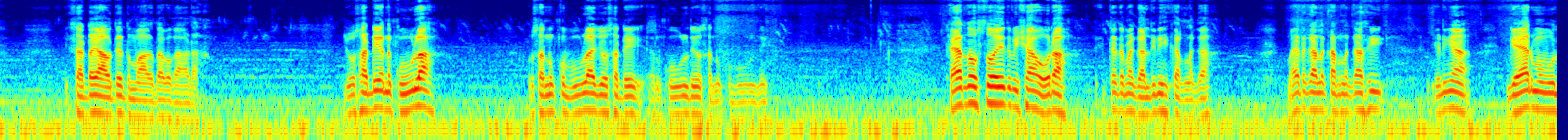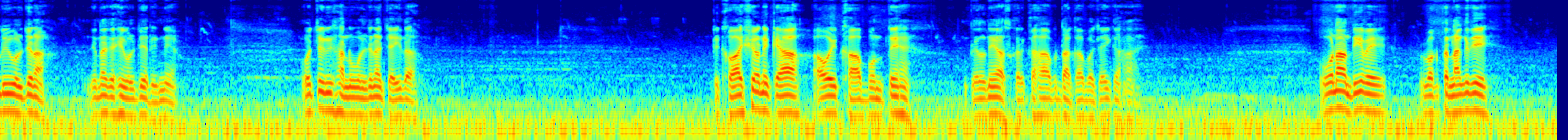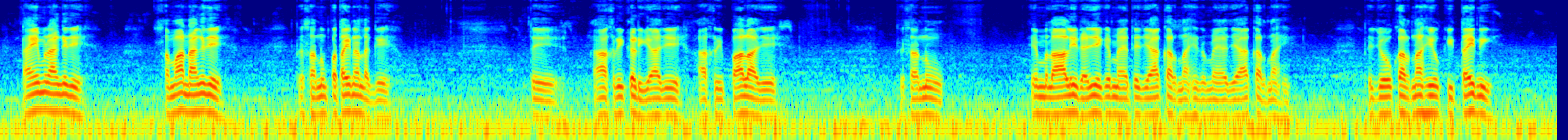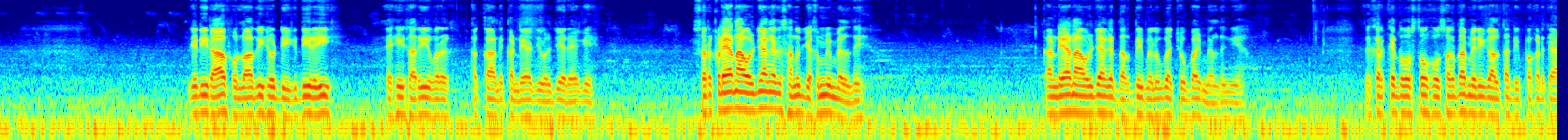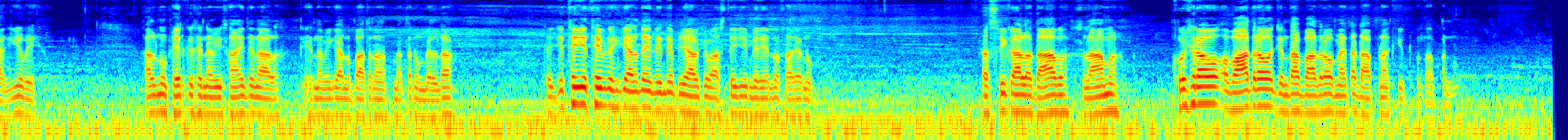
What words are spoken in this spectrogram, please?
ਇਹ ਸਾਡਾ ਆਪਦੇ ਦਿਮਾਗ ਦਾ ਵਿਗਾੜ ਆ। ਜੋ ਸਾਡੇ ਅਨੁਕੂਲ ਆ, ਉਹ ਸਾਨੂੰ ਕਬੂਲ ਆ, ਜੋ ਸਾਡੇ ਅਨੁਕੂਲ ਨੇ, ਉਹ ਸਾਨੂੰ ਕਬੂਲ ਨਹੀਂ ਖੈਰ ਦੋਸਤੋ, ਇਹ ਤੇ ਵਿਸ਼ਾ ਹੋਰ ਆ। ਇੱਥੇ ਤੇ ਮੈਂ ਗੱਲ ਹੀ ਨਹੀਂ ਕਰਨ ਲੱਗਾ। ਮੈਂ ਤਾਂ ਗੱਲ ਕਰਨ ਲੱਗਾ ਸੀ, ਜਿਹੜੀਆਂ ਗੈਰ ਮਾਮੂਲੀ ਉਲਝਣਾ ਜਿਨ੍ਹਾਂ 'ਚ ਅਸੀਂ ਉਲਝੇ ਰਹਿੰਦੇ ਆ। ਉਹ ਚ ਨਹੀਂ ਸਾਨੂੰ ਉਲਝਣਾ ਚਾਹੀਦਾ। ਤੇ ਖਵਾਹਿਸ਼ੋਂ ਨੇ ਕਿਹਾ, ਆਓ ਇੱਕ ਖਾਬ ਬੁਣਤੇ ਹੈ। ਦਿਲ ਨੇ ਹੱਸ ਕਰ ਕਹਾ, ਅਬ ਬਚਾ ਹੀ ਕਹਾ ਹੈ? ਉਹ ਨਾ ਹੁੰਦੀ ਵੇ ਵਕਤ ਲੰਘ ਜੇ, ਟਾਈਮ ਲੰਘ ਜੇ, ਸਮਾਂ ਲੰਘ ਜੇ, ਤੇ ਸਾਨੂੰ ਪਤਾ ਹੀ ਨਾ ਲੱਗੇ। ਤੇ ਆਖਰੀ ਘੜੀ ਆ ਜੇ, ਆਖਰੀ ਪਲ ਆ ਜੇ, ਤੇ ਸਾਨੂੰ ਇਹ ਮਲਾਲ ਹੀ ਰਹਿ ਜੇ ਕਿ ਮੈਂ ਤੇ ਜਿਆ ਕਰਨਾ ਸੀ ਤੇ ਮੈਂ ਜਿਆ ਕਰਨਾ ਸੀ। ਤੇ ਜੋ ਕਰਨਾ ਸੀ ਉਹ ਕੀਤਾ ਹੀ ਨਹੀਂ। ਜਿਹੜੀ ਰਾਹ ਫੁੱਲਾਂ ਦੀ ਸੀ ਉਹ ਡੀਕਦੀ ਰਹੀ। ਅਸੀਂ ਸਾਰੀ ਉਮਰ ਅੱਕਾਂ ਦੇ ਕੰਡਿਆਂ 'ਚ ਉਲਝੇ ਰਹਿ ਗਏ। ਸਰਕੜਿਆਂ ਨਾਲ ਉਲਝਾਂਗੇ ਤੇ ਸਾਨੂੰ ਜ਼ਖਮ ਵੀ ਮਿਲਦੇ। ਕੰਡਿਆਂ ਨਾਲ ਉਲਝਾਂਗੇ ਦਰਦ ਹੀ ਮਿਲੂਗਾ ਚੋਭਾ ਹੀ ਮਿਲਣਗੀਆਂ। ਇਸ ਕਰਕੇ ਦੋਸਤੋ, ਹੋ ਸਕਦਾ ਮੇਰੀ ਗੱਲ ਤੁਹਾਡੀ ਪਕੜ 'ਚ ਆ ਗਈ ਹੋਵੇ। ਕੱਲ ਨੂੰ ਫੇਰ ਕਿਸੇ ਨਵੀਂ ਸਾਂਝ ਦੇ ਨਾਲ ਕਿਸੇ ਨਵੀਂ ਗੱਲਬਾਤ ਨਾਲ ਮੈਂ ਤੁਹਾਨੂੰ ਮਿਲਦਾ। ਤੇ ਜਿੱਥੇ ਜਿੱਥੇ ਵੀ ਤੁਸੀਂ ਚੜ੍ਹਦੇ ਰਹਿੰਦੇ ਪੰਜਾਬ 'ਚ ਵਾਸਤੇ ਜੀ, ਮੇਰੇ ਵੱਲੋਂ ਸਾਰਿਆਂ ਨੂੰ। ਸਤਿ ਸ੍ਰੀ ਅਕਾਲ ਆਦਾਬ ਸਲਾਮ। ਖੁਸ਼ ਰਹੋ, ਆਬਾਦ ਰਹੋ, ਜਿੰਦਾਬਾਦ ਰਹੋ। ਮੈਂ ਤੁਹਾਡਾ ਆਪਣਾ ਕੀਰਤ ਪ੍ਰਤਾਪਨ ਨੂੰ।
